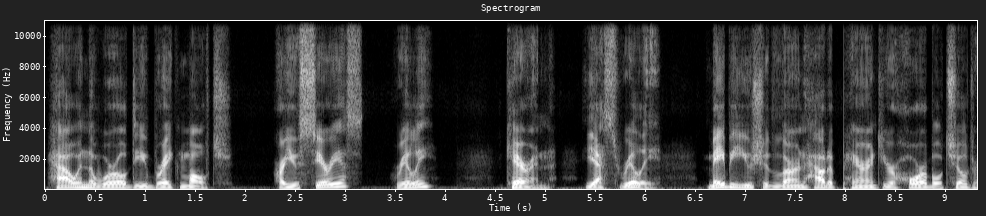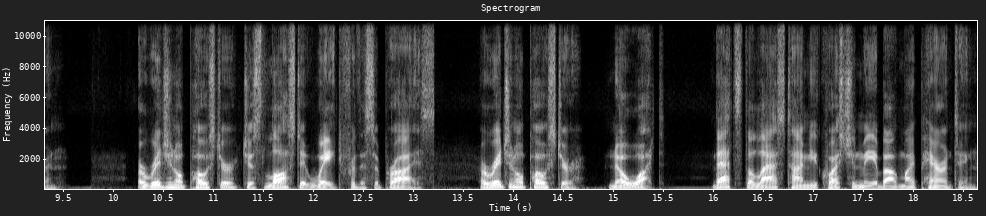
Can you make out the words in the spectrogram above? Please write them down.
How in the world do you break mulch? Are you serious? Really? Karen, yes, really. Maybe you should learn how to parent your horrible children. Original poster just lost it wait for the surprise. Original poster, know what? That's the last time you question me about my parenting.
